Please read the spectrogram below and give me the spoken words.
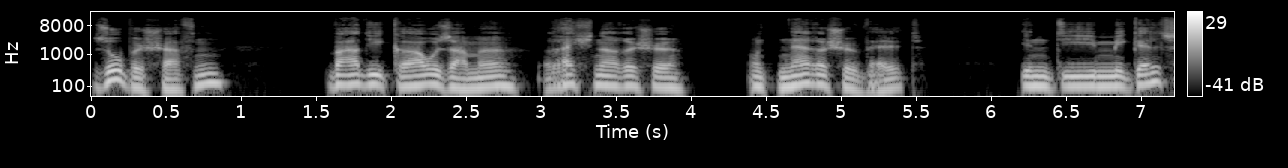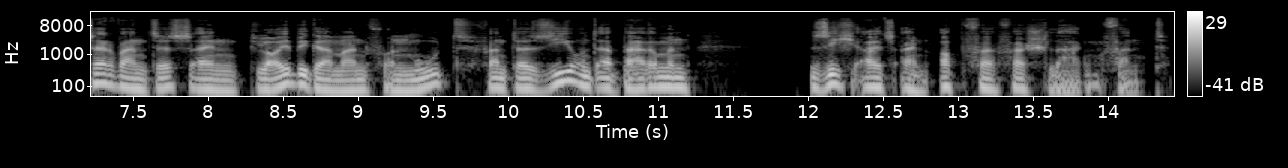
So beschaffen war die grausame, rechnerische und närrische Welt, in die Miguel Cervantes, ein gläubiger Mann von Mut, Phantasie und Erbarmen, sich als ein Opfer verschlagen fand.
